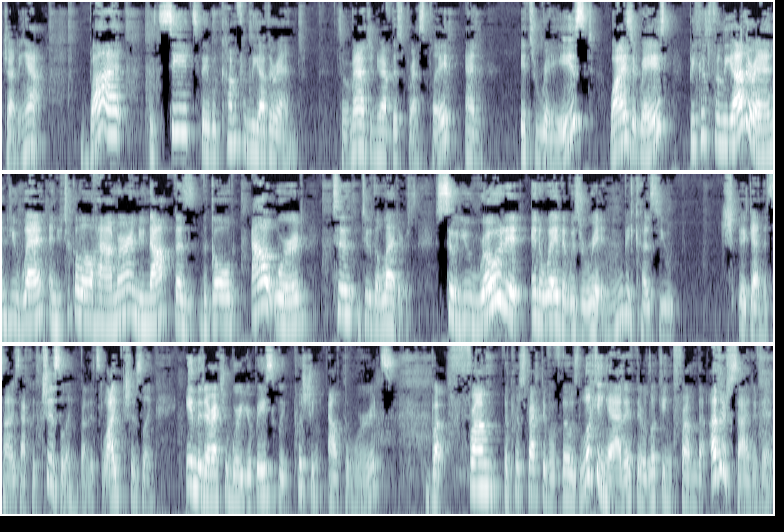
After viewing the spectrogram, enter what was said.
jutting out. But the tzitz, they would come from the other end. So imagine you have this breastplate and it's raised. Why is it raised? Because from the other end, you went and you took a little hammer and you knocked the, the gold outward to do the letters. So you wrote it in a way that was written because you, again, it's not exactly chiseling, but it's like chiseling in the direction where you're basically pushing out the words. But from the perspective of those looking at it, they're looking from the other side of it,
